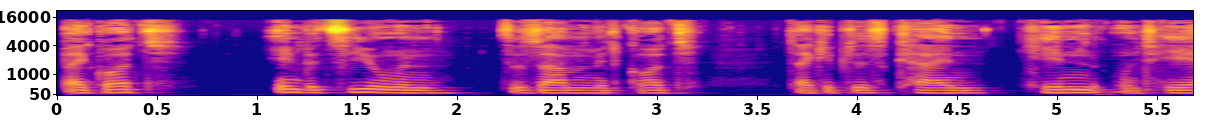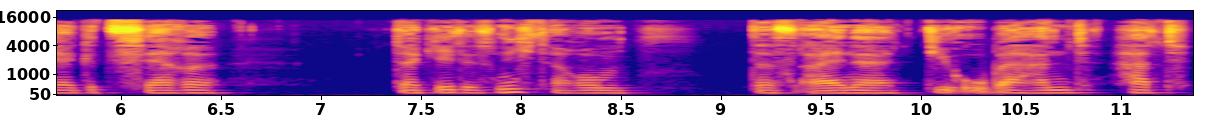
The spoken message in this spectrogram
bei Gott, in Beziehungen zusammen mit Gott, da gibt es kein Hin und Her Gezerre. Da geht es nicht darum, dass einer die Oberhand hat.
